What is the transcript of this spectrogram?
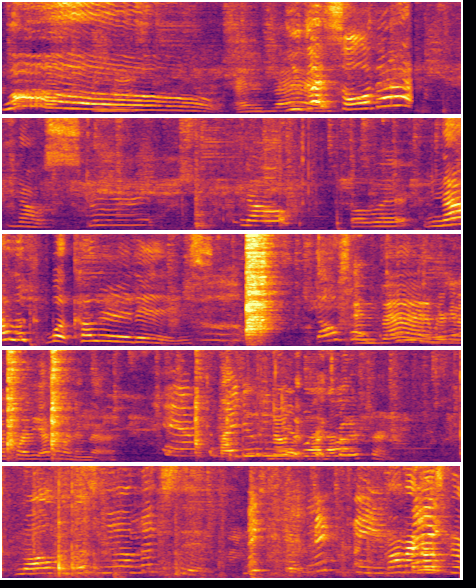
Whoa! And then You guys saw that? Now stir it. No. Now look what color it is. and then we're gonna pour the other one in there. Am I doing No, it, that, it's brother's turn. No, we just need to mix it. Mix it, mix it. Mom, I got spoon.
